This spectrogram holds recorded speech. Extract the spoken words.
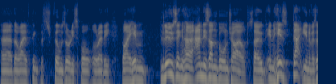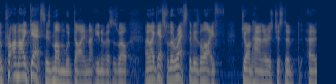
Uh, though I think this film is already spoiled already by him losing her and his unborn child. So in his that universe, and, pr- and I guess his mum would die in that universe as well. And I guess for the rest of his life, John Hannah is just a, a,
